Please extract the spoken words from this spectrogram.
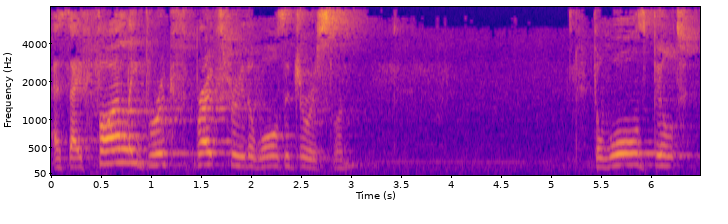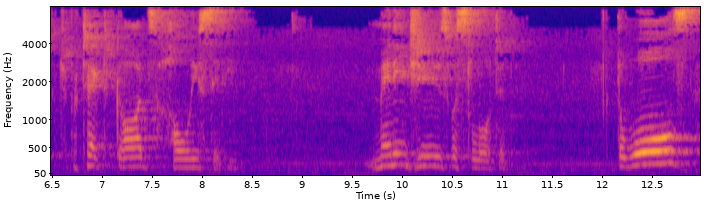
as they finally broke, broke through the walls of Jerusalem. The walls built to protect God's holy city. Many Jews were slaughtered. The walls,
